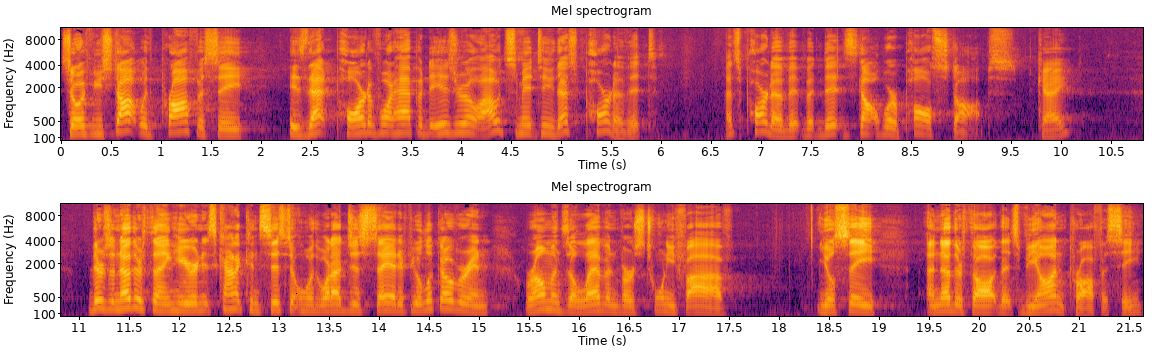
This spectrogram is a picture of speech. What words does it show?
So if you stop with prophecy, is that part of what happened to Israel? I would submit to you that's part of it. That's part of it, but it's not where Paul stops, okay? There's another thing here, and it's kind of consistent with what I just said. If you look over in Romans 11, verse 25, you'll see another thought that's beyond prophecy.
